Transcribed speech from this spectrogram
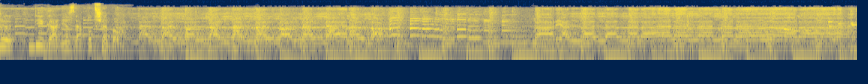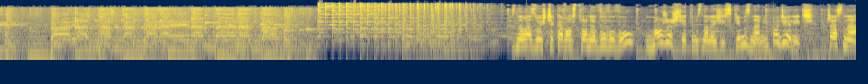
czy biegania za potrzebą. Znalazłeś ciekawą stronę www? Możesz się tym znaleziskiem z nami podzielić. Czas na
